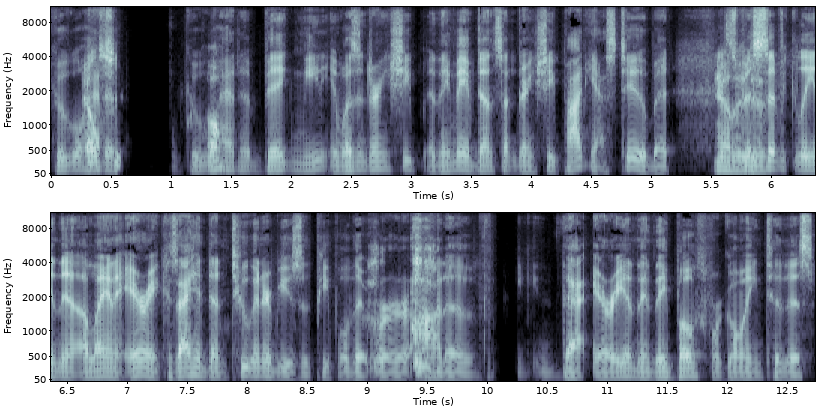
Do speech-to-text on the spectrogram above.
Google had a Google oh. had a big meeting. It wasn't during Sheep. They may have done something during She Podcast too, but yeah, specifically in the Atlanta area, because I had done two interviews with people that were out of that area, and then they both were going to this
